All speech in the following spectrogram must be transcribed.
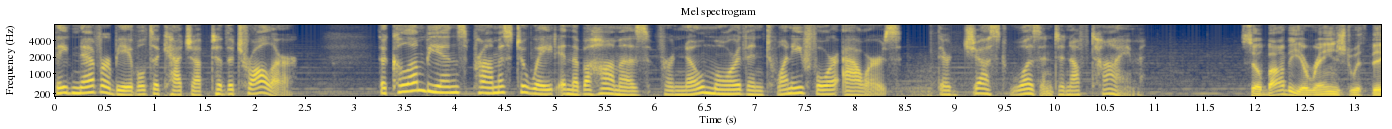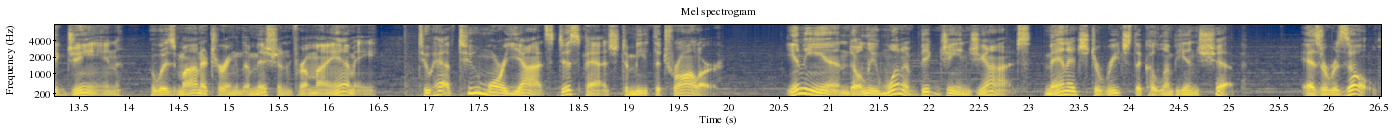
they'd never be able to catch up to the trawler. The Colombians promised to wait in the Bahamas for no more than 24 hours. There just wasn't enough time. So Bobby arranged with Big Gene, who was monitoring the mission from Miami, to have two more yachts dispatched to meet the trawler. In the end, only one of Big Gene's yachts managed to reach the Colombian ship. As a result,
